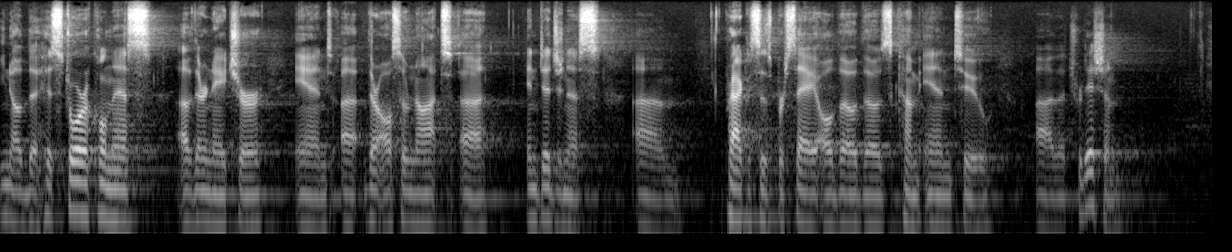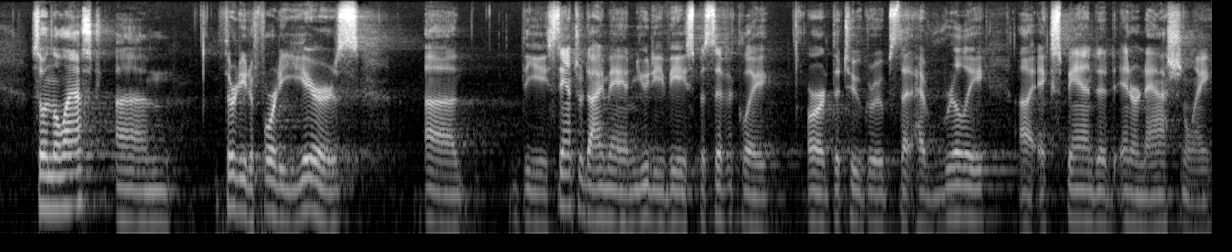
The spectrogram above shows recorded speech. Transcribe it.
you know, the historicalness of their nature, and uh, they're also not uh, indigenous. Um, practices per se, although those come into uh, the tradition. So in the last um, 30 to 40 years, uh, the Santo Daime and UDV specifically are the two groups that have really uh, expanded internationally.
